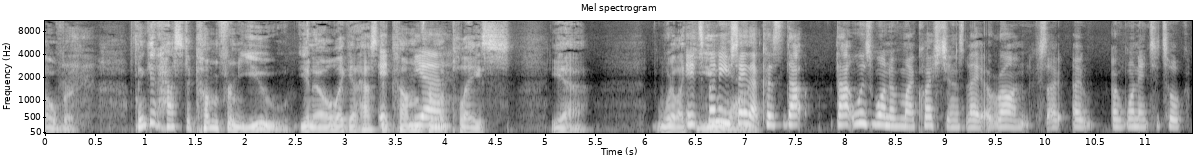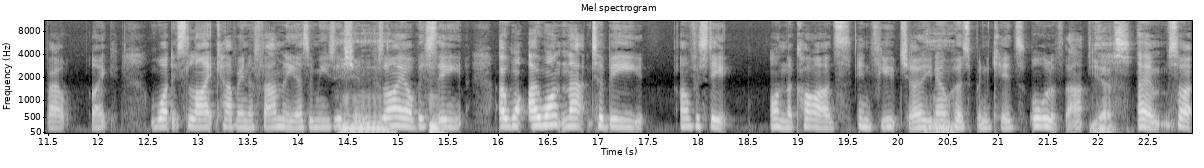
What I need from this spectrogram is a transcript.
over. I think it has to come from you. You know, like it has to it, come yeah. from a place. Yeah, where like it's funny you say that because that that was one of my questions later on because I, I, I, wanted to talk about like what it's like having a family as a musician because mm. I obviously I want I want that to be obviously on the cards in future you know mm. husband kids all of that yes um so I,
